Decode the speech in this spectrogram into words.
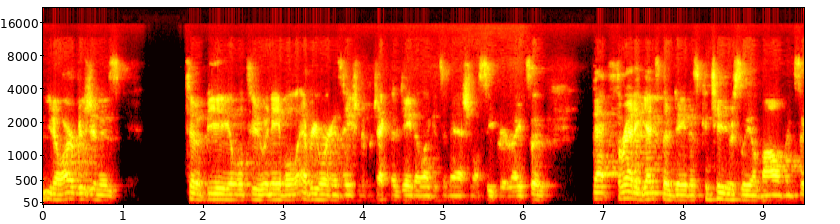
You know, our vision is to be able to enable every organization to protect their data like it's a national secret, right? So that threat against their data is continuously evolving. So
